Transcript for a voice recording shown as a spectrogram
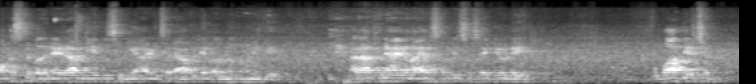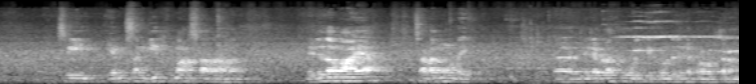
ഓഗസ്റ്റ് പതിനേഴാം തീയതി ശനിയാഴ്ച രാവിലെ പതിനൊന്ന് മണിക്ക് ആരാധനായ നായർ സർവീസ് സൊസൈറ്റിയുടെ ഉപാധ്യക്ഷൻ ശ്രീ എം സംഗീത് കുമാർ സാറാണ് ലളിതമായ ചടങ്ങോടെ നിലവിളക്ക് കൊടുത്തിക്കൊണ്ട് ഇതിന്റെ പ്രവർത്തനം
